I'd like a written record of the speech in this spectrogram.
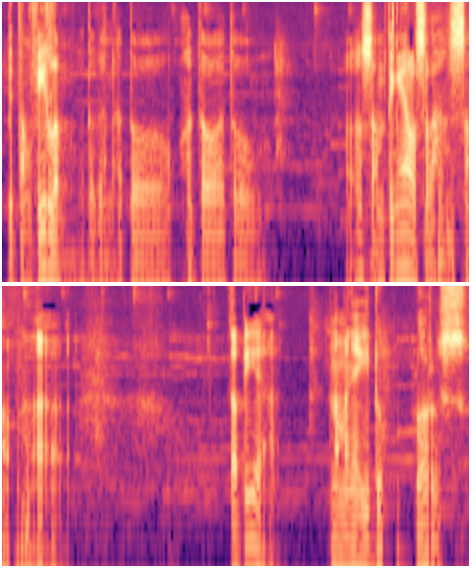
bintang film gitu kan atau atau atau uh, something else lah some, uh, tapi ya namanya hidup lo harus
